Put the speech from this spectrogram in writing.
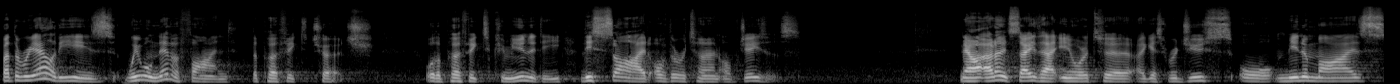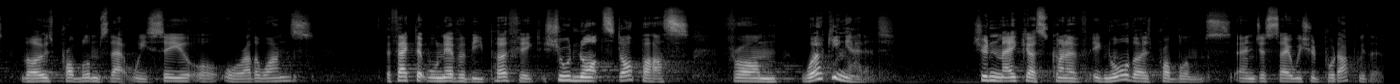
But the reality is, we will never find the perfect church or the perfect community this side of the return of Jesus. Now, I don't say that in order to, I guess, reduce or minimize those problems that we see or, or other ones. The fact that we'll never be perfect should not stop us from working at it shouldn't make us kind of ignore those problems and just say we should put up with it.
